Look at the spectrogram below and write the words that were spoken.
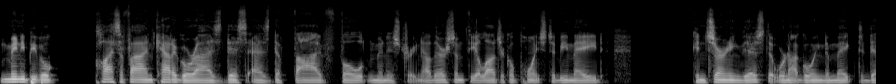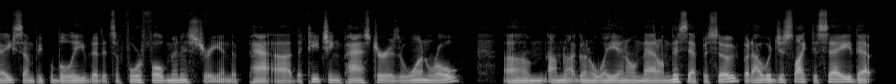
many people classify and categorize this as the fivefold ministry. Now, there are some theological points to be made concerning this that we're not going to make today. Some people believe that it's a fourfold ministry and the pa- uh, the teaching pastor is one role. Um, I'm not going to weigh in on that on this episode, but I would just like to say that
